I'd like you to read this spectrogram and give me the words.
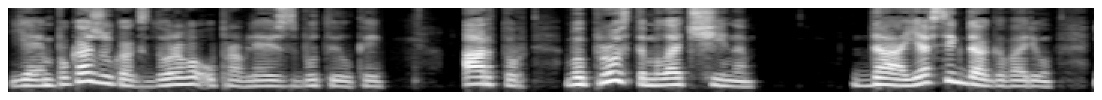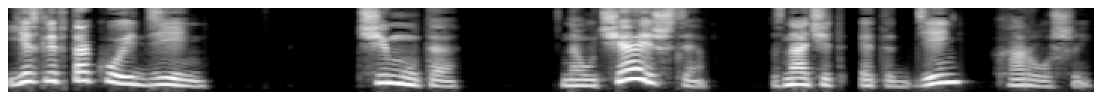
я им покажу, как здорово управляюсь с бутылкой. Артур, вы просто молодчина. Да, я всегда говорю, если в такой день чему-то научаешься, значит, этот день хороший.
